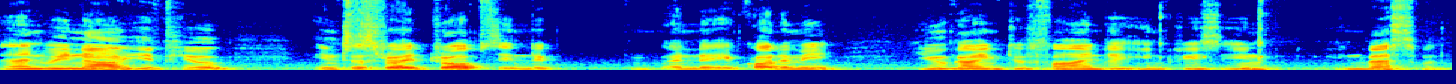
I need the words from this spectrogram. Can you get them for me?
And we know if your interest rate drops in the, in the economy, you're going to find an increase in investment.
